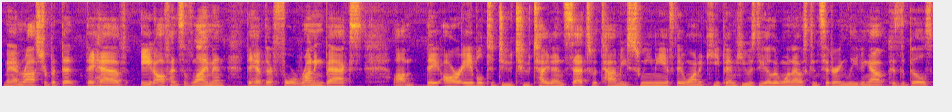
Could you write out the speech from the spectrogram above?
man roster but that they have eight offensive linemen. They have their four running backs. Um, they are able to do two tight end sets with tommy sweeney if they want to keep him. He was the other one i was considering leaving out because the bills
